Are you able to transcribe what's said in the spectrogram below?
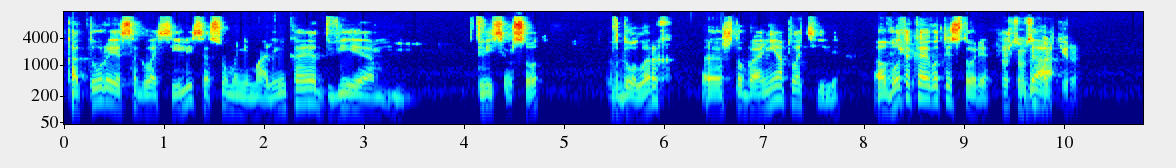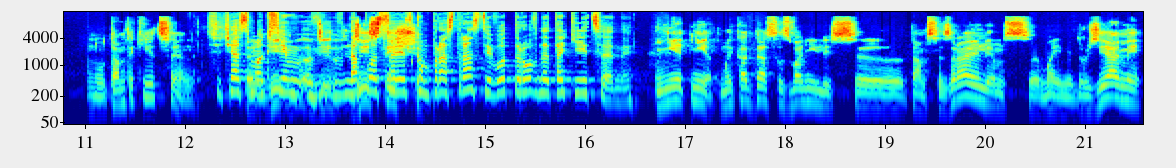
которые согласились, а сумма не маленькая, 2, 2 700 в долларах, э, чтобы они оплатили. А вот такая вот история. Что там да. за квартира? Ну, там такие цены. Сейчас, э, Максим, де, на постсоветском тысяч... пространстве вот ровно такие цены. Нет, нет. Мы когда созвонились э, там с Израилем, с моими друзьями,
